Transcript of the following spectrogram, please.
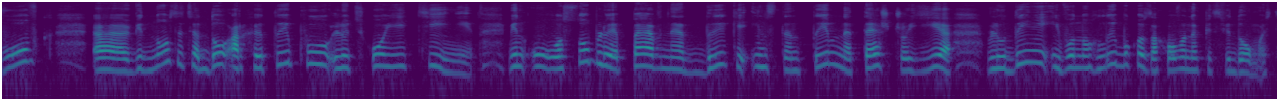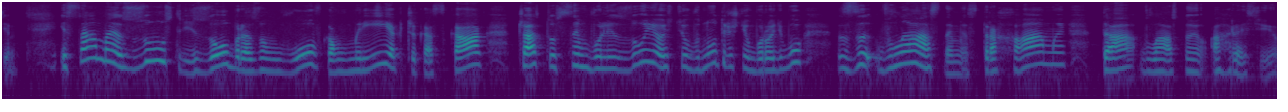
вовк е, відноситься до архетипу людської тіні. Він уособлює певне дике, інстинктивне, те, що є в людині, і воно глибоко заховане в підсвідомості. І саме зустріч з образом вовка в мріях чи казках часто символізує ось цю внутрішню боротьбу з власними страхами та власною агресією.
